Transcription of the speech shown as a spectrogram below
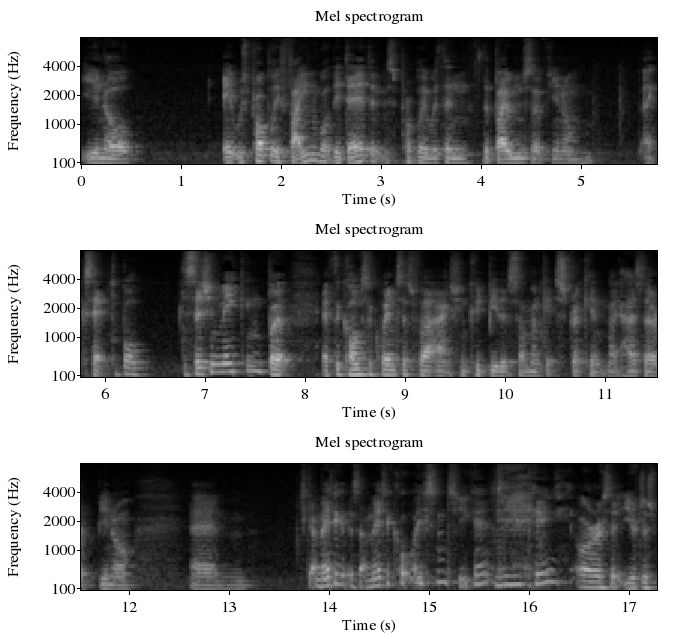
you know, it was probably fine what they did. It was probably within the bounds of you know acceptable decision making. But if the consequences for that action could be that someone gets stricken, like has their you know, um, you get a medical is it a medical license you get in the UK, or is it you're just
